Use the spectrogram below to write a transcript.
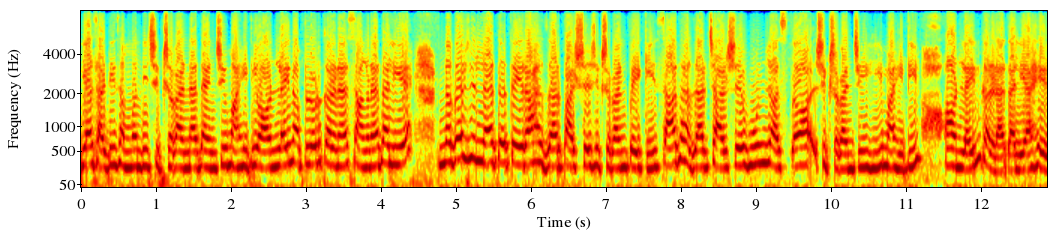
यासाठी संबंधित शिक्षकांना त्यांची माहिती ऑनलाईन अपलोड करण्यास सांगण्यात आली आहे. नगर जिल्ह्यात तेरा हजार पाचशे शिक्षकांपैकी सात हजार चारशेहून जास्त शिक्षकांची ही माहिती ऑनलाईन करण्यात आली आहे.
